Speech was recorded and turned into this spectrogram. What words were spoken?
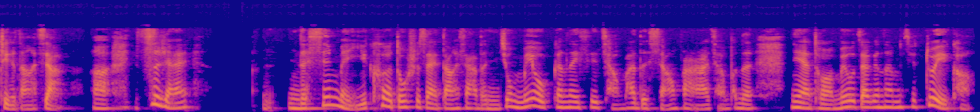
这个当下啊，自然你的心每一刻都是在当下的，你就没有跟那些强迫的想法啊、强迫的念头，没有再跟他们去对抗，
